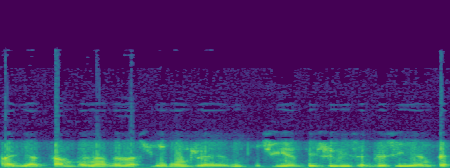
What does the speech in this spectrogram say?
haya tan buenas relaciones entre un presidente y su vicepresidente,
